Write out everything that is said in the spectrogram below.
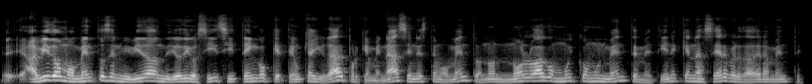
eh, ha habido momentos en mi vida donde yo digo, sí, sí, tengo que, tengo que ayudar porque me nace en este momento. No, no lo hago muy comúnmente, me tiene que nacer verdaderamente.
